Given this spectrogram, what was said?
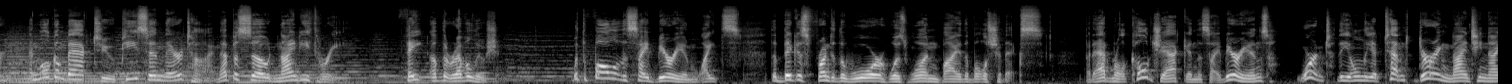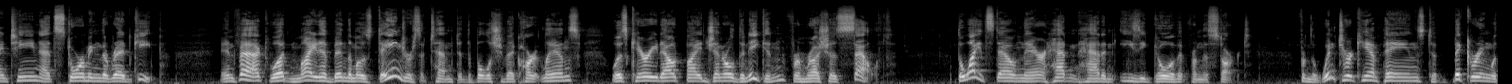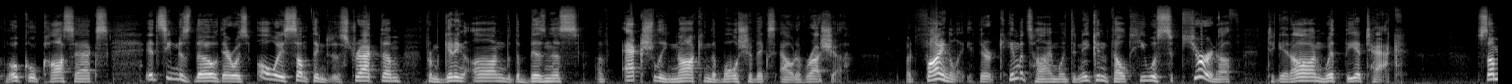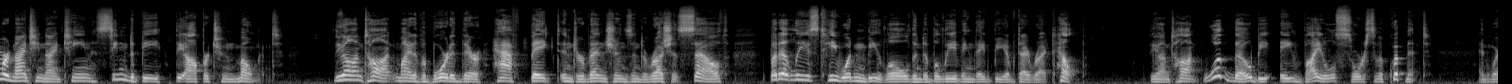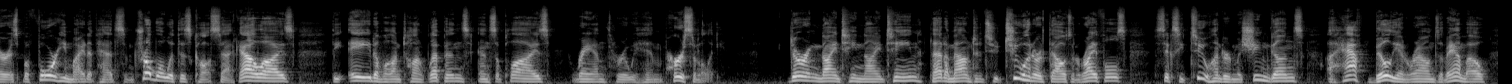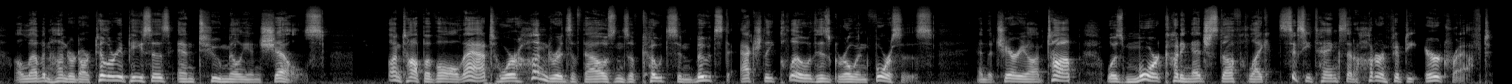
and welcome back to Peace in Their Time, episode 93 Fate of the Revolution. With the fall of the Siberian Whites, the biggest front of the war was won by the Bolsheviks. But Admiral Kolchak and the Siberians weren't the only attempt during 1919 at storming the Red Keep. In fact, what might have been the most dangerous attempt at the Bolshevik heartlands was carried out by General Denikin from Russia's south. The Whites down there hadn't had an easy go of it from the start. From the winter campaigns to bickering with local Cossacks, it seemed as though there was always something to distract them from getting on with the business of actually knocking the Bolsheviks out of Russia. But finally, there came a time when Denikin felt he was secure enough to get on with the attack. Summer 1919 seemed to be the opportune moment. The Entente might have aborted their half baked interventions into Russia's south, but at least he wouldn't be lulled into believing they'd be of direct help. The Entente would, though, be a vital source of equipment, and whereas before he might have had some trouble with his Cossack allies, the aid of Entente weapons and supplies ran through him personally. During 1919, that amounted to 200,000 rifles, 6,200 machine guns, a half billion rounds of ammo, 1,100 artillery pieces, and 2 million shells. On top of all that were hundreds of thousands of coats and boots to actually clothe his growing forces and the cherry on top was more cutting edge stuff like 60 tanks and 150 aircraft.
